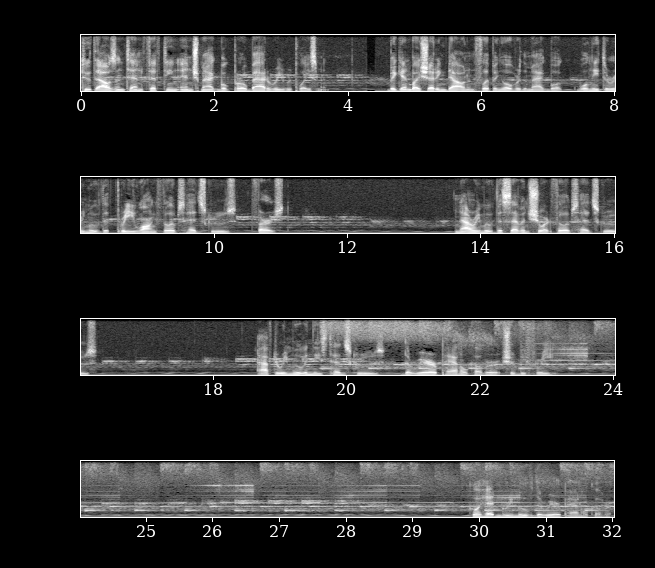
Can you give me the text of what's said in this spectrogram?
2010 15-inch MacBook Pro battery replacement. Begin by shutting down and flipping over the MacBook. We'll need to remove the three long Phillips head screws first. Now remove the seven short Phillips head screws. After removing these 10 screws, the rear panel cover should be free. Go ahead and remove the rear panel cover.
